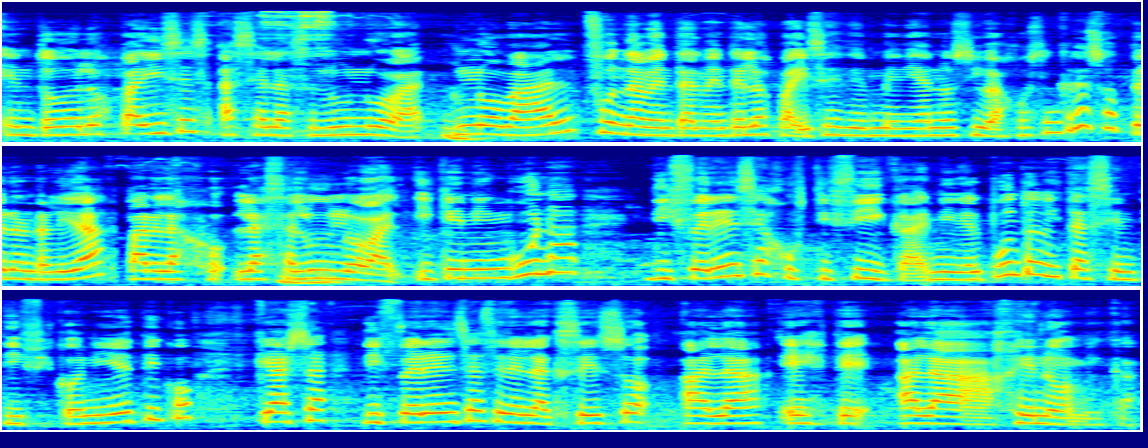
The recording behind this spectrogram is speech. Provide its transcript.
en todos los países hacia la salud global, fundamentalmente en los países de medianos y bajos ingresos, pero en realidad para la, la salud global. Y que ninguna diferencia justifica, ni del punto de vista científico ni ético, que haya diferencias en el acceso a la, este, a la genómica.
